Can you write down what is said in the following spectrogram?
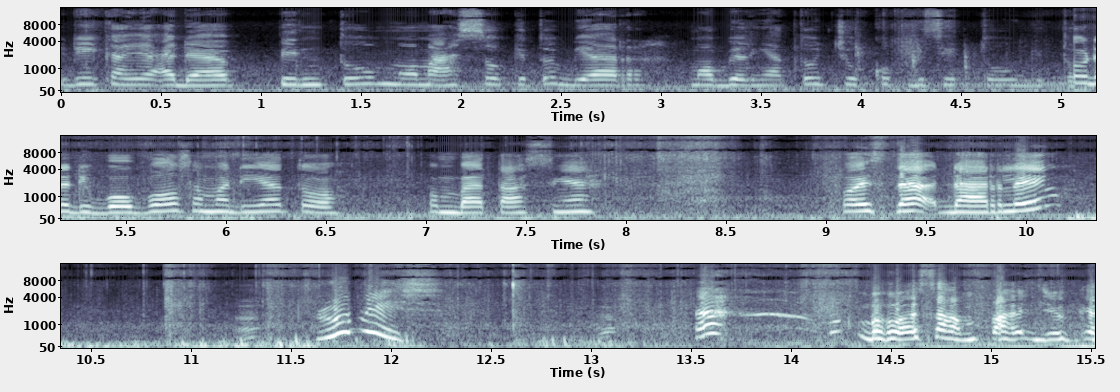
jadi kayak ada pintu mau masuk itu biar mobilnya tuh cukup di situ gitu udah dibobol sama dia tuh pembatasnya What is that, darling? Huh? Rubbish. Yeah. Bawa sampah juga.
